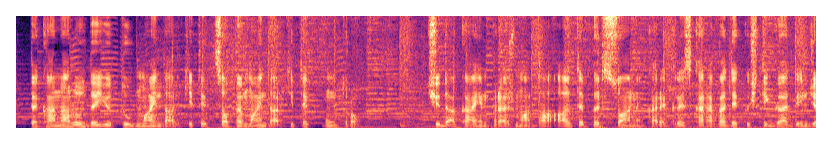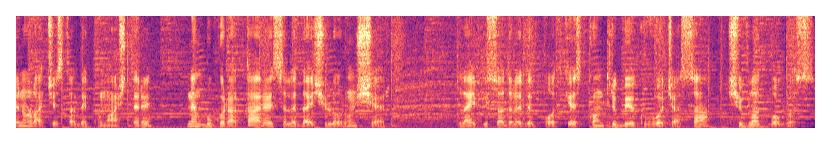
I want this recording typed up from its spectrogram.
pe canalul de YouTube Mind Architect sau pe mindarchitect.ro. Și dacă ai în preajma ta alte persoane care crezi că ar avea de câștigat din genul acesta de cunoaștere, ne-am bucurat tare să le dai și lor un share. La episoadele de podcast contribuie cu vocea sa și Vlad Bogos.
